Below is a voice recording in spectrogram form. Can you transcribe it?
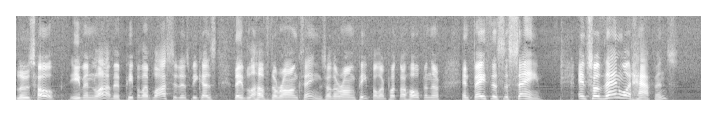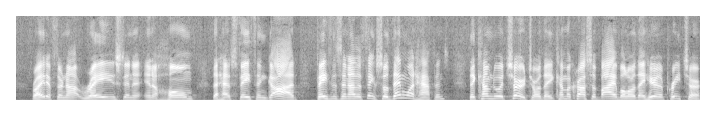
lose hope, even love. If people have lost it, it's because they've loved the wrong things or the wrong people or put the hope in the. And faith is the same. And so then what happens, right? If they're not raised in a, in a home that has faith in God, faith is another thing. So then what happens? They come to a church or they come across a Bible or they hear a preacher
